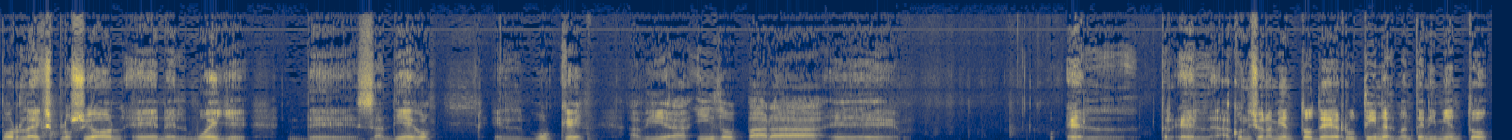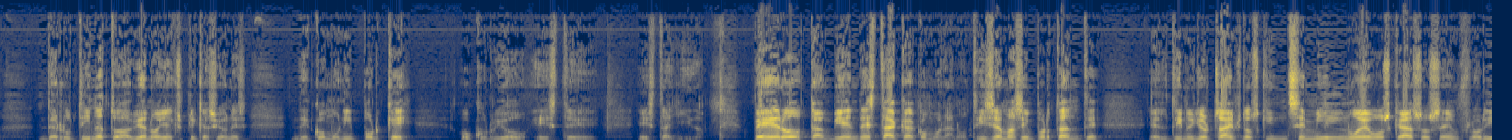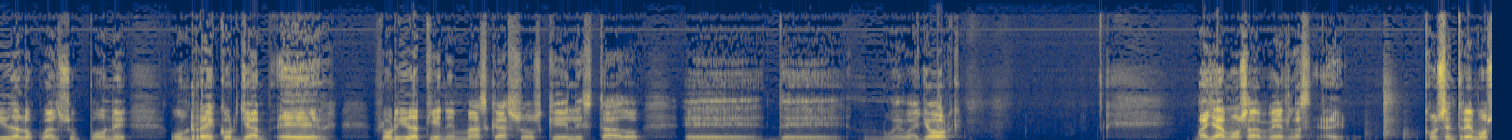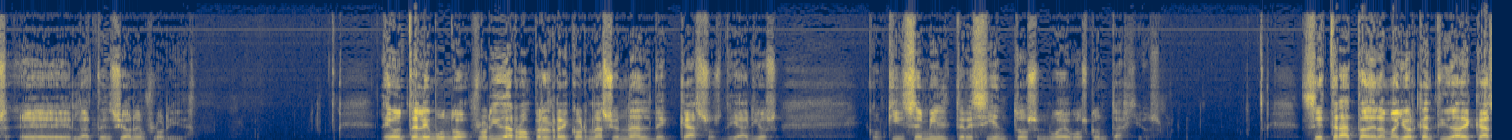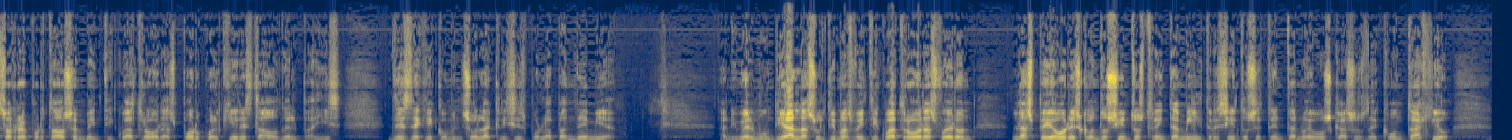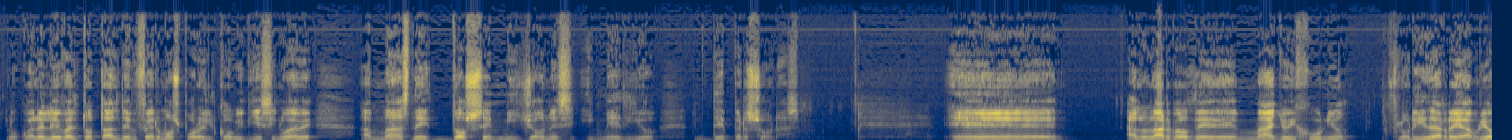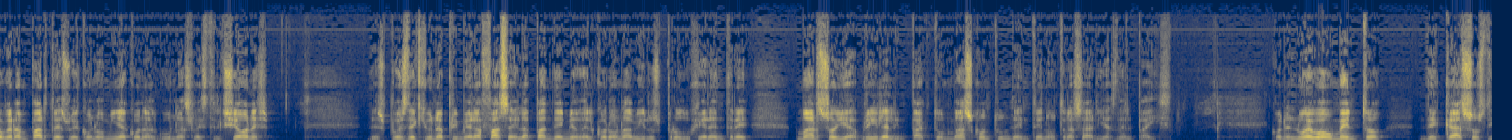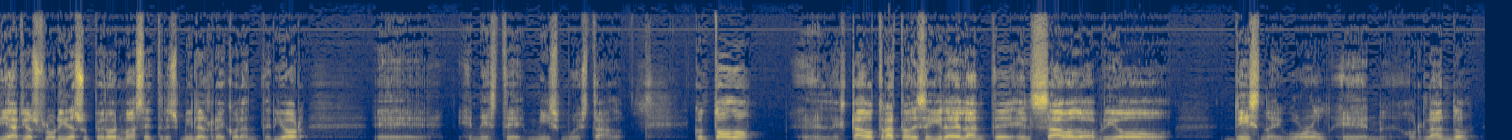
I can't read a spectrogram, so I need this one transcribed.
por la explosión en el muelle de San Diego. El buque había ido para eh, el, el acondicionamiento de rutina, el mantenimiento de rutina. Todavía no hay explicaciones de cómo ni por qué ocurrió este estallido. Pero también destaca como la noticia más importante el The New York Times los 15.000 nuevos casos en Florida, lo cual supone un récord. Ya eh, Florida tiene más casos que el estado eh, de Nueva York. Vayamos a ver las... Eh, concentremos la atención en Florida. León Telemundo, Florida rompe el récord nacional de casos diarios con 15.300 nuevos contagios. Se trata de la mayor cantidad de casos reportados en 24 horas por cualquier estado del país desde que comenzó la crisis por la pandemia. A nivel mundial, las últimas 24 horas fueron las peores, con 230.370 nuevos casos de contagio, lo cual eleva el total de enfermos por el COVID-19 a más de 12 millones y medio de personas. Eh, a lo largo de mayo y junio, Florida reabrió gran parte de su economía con algunas restricciones, después de que una primera fase de la pandemia del coronavirus produjera entre marzo y abril el impacto más contundente en otras áreas del país. Con el nuevo aumento de casos diarios, Florida superó en más de 3.000 el récord anterior eh, en este mismo estado. Con todo, el estado trata de seguir adelante. El sábado abrió Disney World en Orlando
